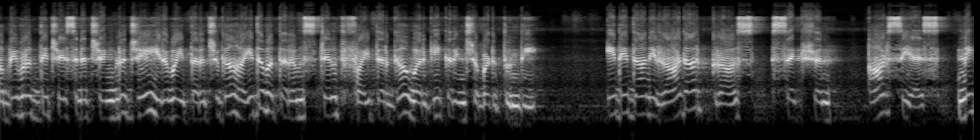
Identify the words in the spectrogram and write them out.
అభివృద్ధి చేసిన చెంగ్డు జే ఇరవై తరచుగా ఐదవ తరం స్టెల్త్ ఫైటర్గా వర్గీకరించబడుతుంది. ఇది దాని రాడార్ క్రాస్ సెక్షన్ ఆర్సిఎస్ని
